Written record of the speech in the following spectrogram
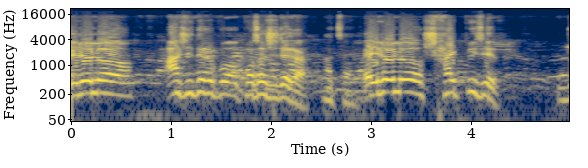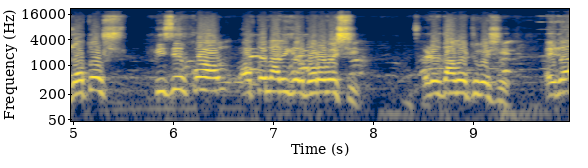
এইটা হইল আশি থেকে পঁচাশি টাকা। আচ্ছা। এইটা হইল ষাট পিসের। যত পিসের কম অত নারিকেল বড় বেশি। এটার দাম একটু বেশি। এইটা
